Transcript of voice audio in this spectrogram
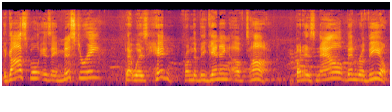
The gospel is a mystery that was hidden from the beginning of time, but has now been revealed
